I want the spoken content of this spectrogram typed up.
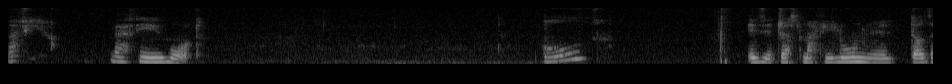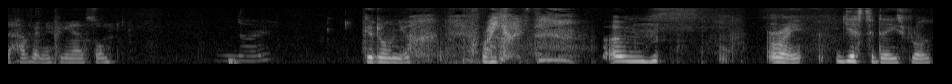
Matthew. Matthew, what? All. Is it just Matthew Lawn or does it have anything else on? No. Good on you. Right, guys. Um, right. Yesterday's vlog.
